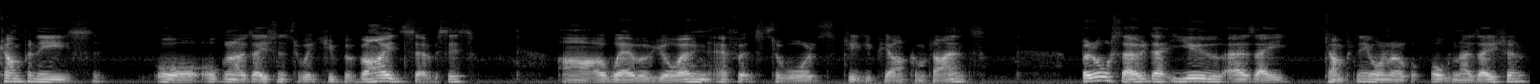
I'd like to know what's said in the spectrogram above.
companies or organizations to which you provide services are aware of your own efforts towards GDPR compliance, but also that you, as a company or an organization,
